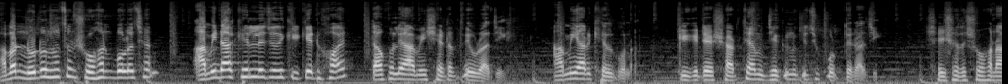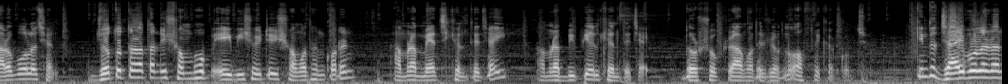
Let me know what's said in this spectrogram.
আবার নুরুল হাসান সোহান বলেছেন, আমি না খেললে যদি ক্রিকেট হয়, তাহলে আমি সেটাতেও রাজি। আমি আর খেলব না। ক্রিকেটের স্বার্থে আমি যে কোনো কিছু করতে রাজি। সেই সাথে সোহান আরও বলেছেন, যত তাড়াতাড়ি সম্ভব এই বিষয়টি সমাধান করেন। আমরা ম্যাচ খেলতে চাই, আমরা বিপিএল খেলতে চাই। দর্শকরা আমাদের জন্য অপেক্ষা করছে কিন্তু যাই বলেন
